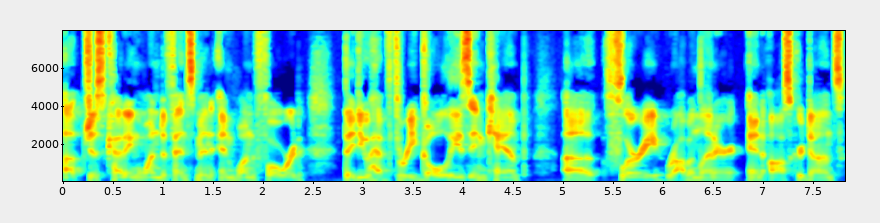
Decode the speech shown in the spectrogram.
up just cutting one defenseman and one forward, they do have three goalies in camp uh, Fleury, Robin Lehner, and Oscar Dansk.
